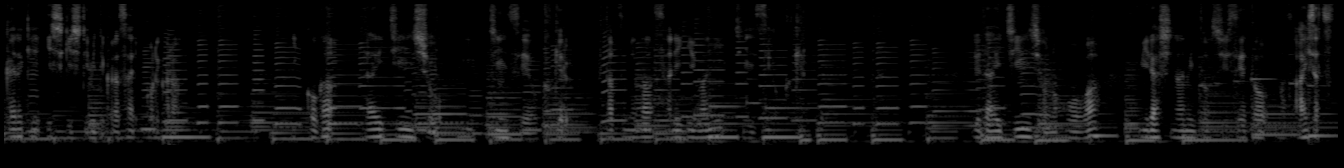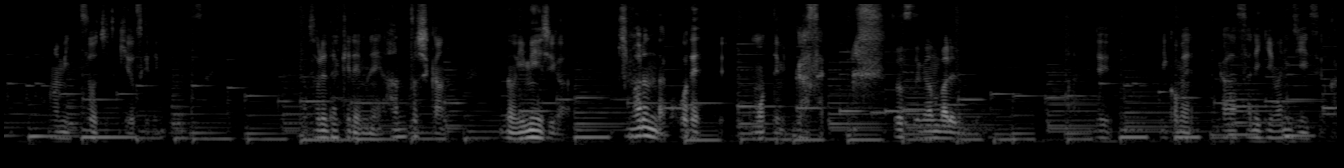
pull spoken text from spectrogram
1回だけ意識してみてください。これから。個が第一印象に人生をかける。二つ目が去り際に人生をかける。で、第一印象の方は、身だしなみと姿勢と、まず挨拶。この3つをちょっと気をつけてみてください。それだけでもね、半年間のイメージが決まるんだ、ここでって思ってみてください。そうすると頑張れる。で、2個目が去り際に人生をかける。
